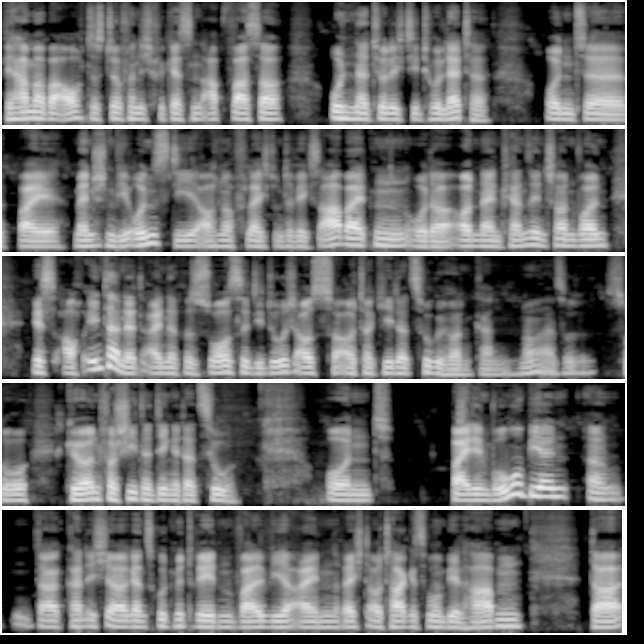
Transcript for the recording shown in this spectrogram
wir haben aber auch, das dürfen wir nicht vergessen, Abwasser und natürlich die Toilette. Und äh, bei Menschen wie uns, die auch noch vielleicht unterwegs arbeiten oder online Fernsehen schauen wollen, ist auch Internet eine Ressource, die durchaus zur Autarkie dazugehören kann. Ne? Also so gehören verschiedene Dinge dazu. Und bei den Wohnmobilen, äh, da kann ich ja ganz gut mitreden, weil wir ein recht autarkes Wohnmobil haben. Da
